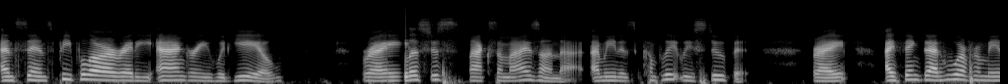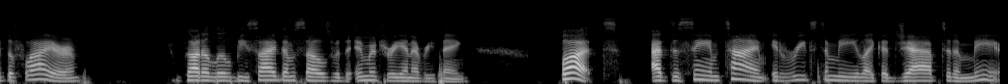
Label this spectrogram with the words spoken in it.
And since people are already angry with Yale, right? Let's just maximize on that. I mean, it's completely stupid, right? I think that whoever made the flyer got a little beside themselves with the imagery and everything. But at the same time, it reads to me like a jab to the mayor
